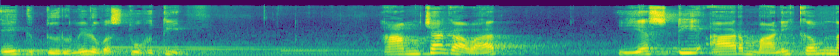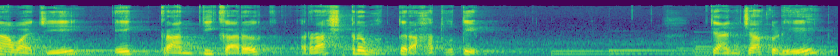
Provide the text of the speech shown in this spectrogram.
एक दुर्मिळ वस्तू होती. आमच्या गावात एस टी आर माणिकम नावाचे एक क्रांतिकारक राष्ट्रभक्त राहत होते. त्यांच्याकडे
